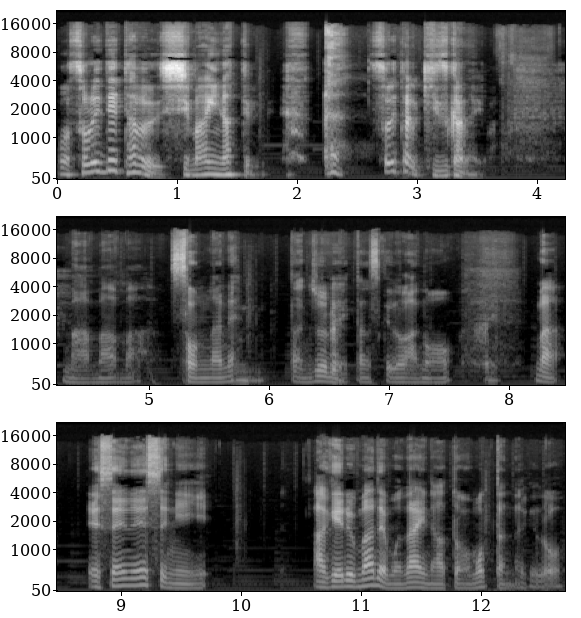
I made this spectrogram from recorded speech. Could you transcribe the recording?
もうそれで多分しまいになってる。それ多分気づかないわ。まあまあまあ、そんなね、うん誕生日だったんですけど、あの、はいまあ、SNS に上げるまでもないなとは思ったんだけど、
